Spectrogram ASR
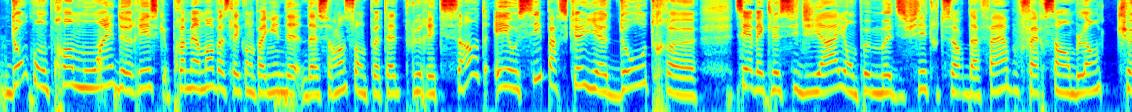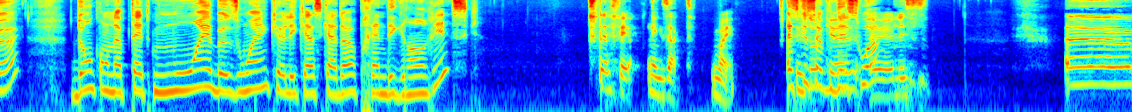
Donc, on prend moins de risques. Premièrement, parce que les compagnies d'assurance sont peut-être plus réticentes et aussi parce qu'il y a d'autres, euh, tu sais, avec le CGI, on peut modifier toutes sortes d'affaires pour faire semblant que. Donc, on a peut-être moins besoin que les cascadeurs prennent des grands risques. Tout à fait. Exact. Oui. Est-ce que ça vous déçoit? Euh, euh,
